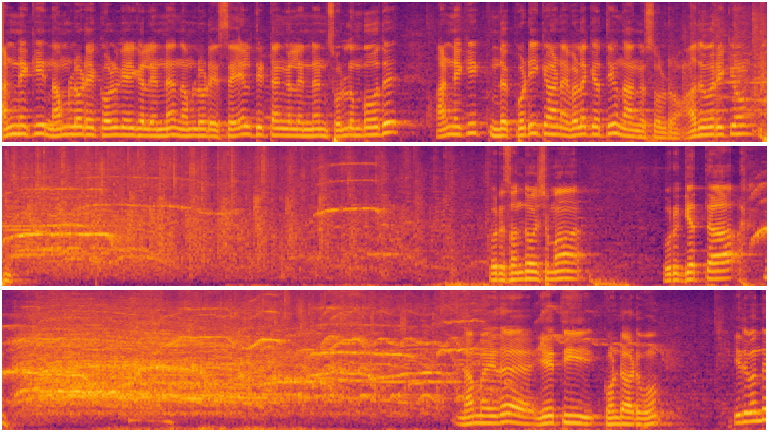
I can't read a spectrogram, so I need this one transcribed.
அன்னைக்கு நம்மளுடைய கொள்கைகள் என்ன நம்மளுடைய செயல் திட்டங்கள் என்னன்னு சொல்லும்போது அன்னைக்கு இந்த கொடிக்கான விளக்கத்தையும் நாங்கள் சொல்கிறோம் அது வரைக்கும் ஒரு சந்தோஷமா ஒரு கெத்தா? நம்ம இதை ஏற்றி கொண்டாடுவோம். இது வந்து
